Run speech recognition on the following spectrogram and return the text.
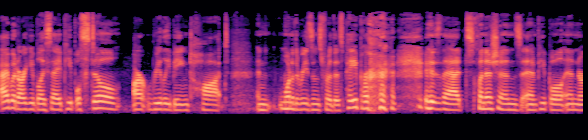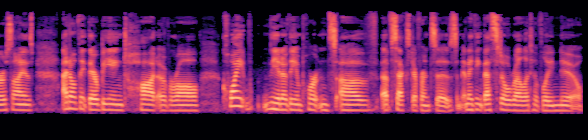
I would arguably say people still aren't really being taught. And one of the reasons for this paper is that clinicians and people in neuroscience, I don't think they're being taught overall quite you know the importance of of sex differences. And i think that's still relatively new.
